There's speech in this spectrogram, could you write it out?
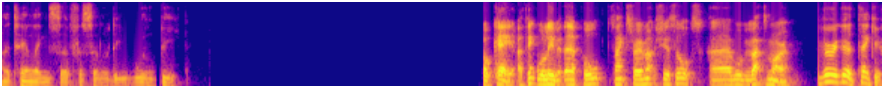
uh, tailings uh, facility will be. Okay, I think we'll leave it there, Paul. Thanks very much for your thoughts. Uh, we'll be back tomorrow. Very good. Thank you.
